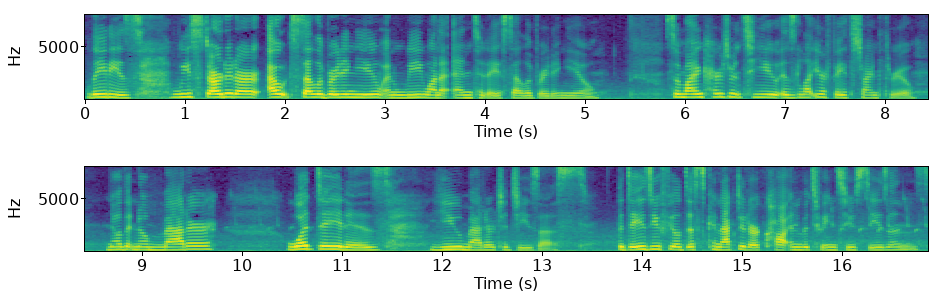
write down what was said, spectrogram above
Ladies, we started our out celebrating you, and we want to end today celebrating you. So, my encouragement to you is let your faith shine through. Know that no matter what day it is, you matter to Jesus. The days you feel disconnected or caught in between two seasons,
